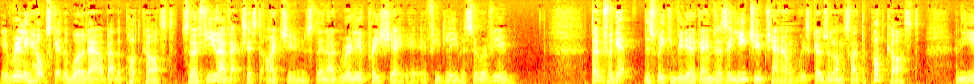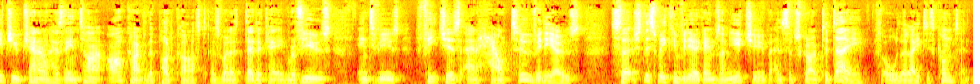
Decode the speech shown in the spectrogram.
It really helps get the word out about the podcast. So if you have access to iTunes, then I'd really appreciate it if you'd leave us a review. Don't forget, This Week in Video Games has a YouTube channel which goes alongside the podcast. And the YouTube channel has the entire archive of the podcast, as well as dedicated reviews, interviews, features, and how to videos. Search This Week in Video Games on YouTube and subscribe today for all the latest content.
